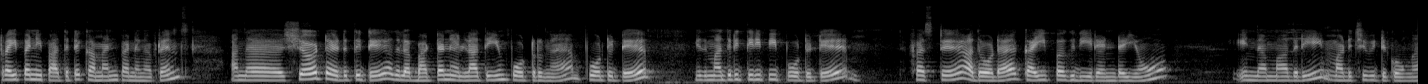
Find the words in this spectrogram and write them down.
ட்ரை பண்ணி பார்த்துட்டு கமெண்ட் பண்ணுங்கள் ஃப்ரெண்ட்ஸ் அந்த ஷர்ட் எடுத்துகிட்டு அதில் பட்டன் எல்லாத்தையும் போட்டுருங்க. போட்டுட்டு இது மாதிரி திருப்பி போட்டுட்டு ஃபஸ்ட்டு அதோட கைப்பகுதி ரெண்டையும் இந்த மாதிரி மடித்து விட்டுக்கோங்க.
